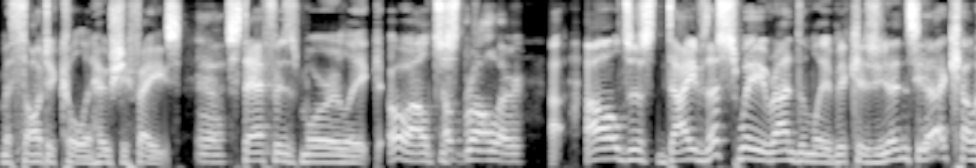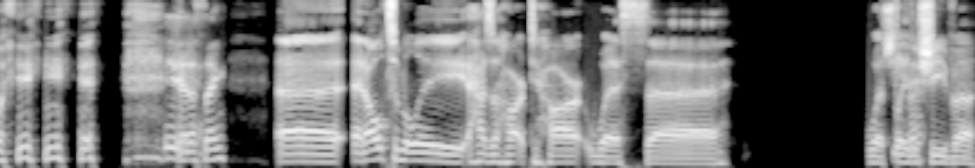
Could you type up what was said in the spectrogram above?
methodical in how she fights. yeah. Steph is more like oh I'll A just brawler. I- I'll just dive this way randomly because you didn't see Yeah. that coming, kind Yeah. of thing. Uh, and ultimately has a heart to heart with uh, with Lady Shiva,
